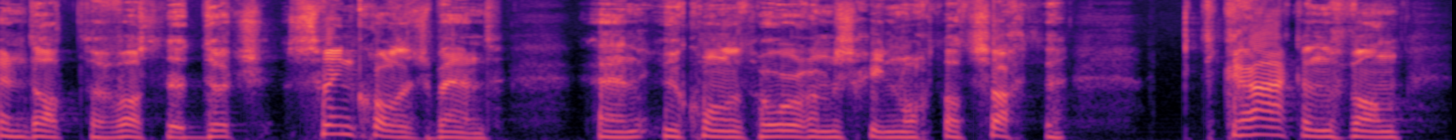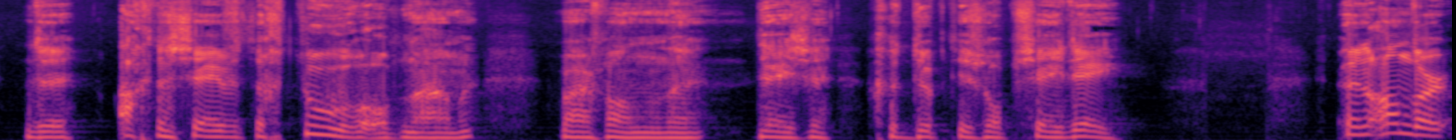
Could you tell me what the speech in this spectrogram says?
En dat was de Dutch Swing College Band. En u kon het horen misschien nog dat zachte kraken van de 78 toerenopname... waarvan uh, deze gedubt is op cd. Een ander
